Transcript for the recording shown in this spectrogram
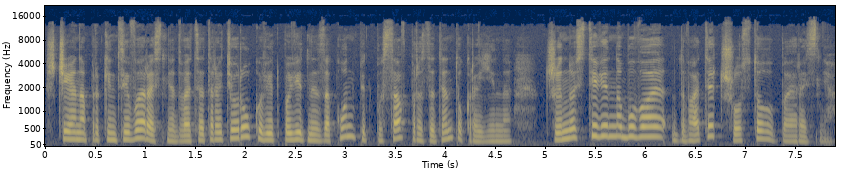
Ще наприкінці вересня 2023 року відповідний закон підписав президент України. Чинності він набуває 26 березня.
